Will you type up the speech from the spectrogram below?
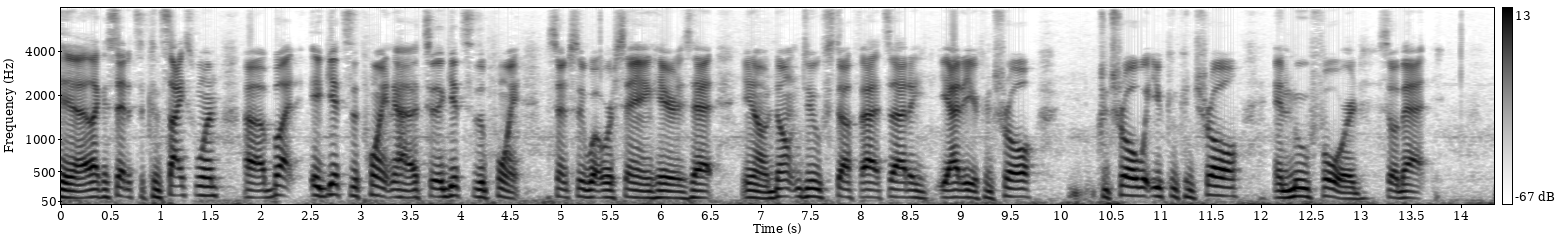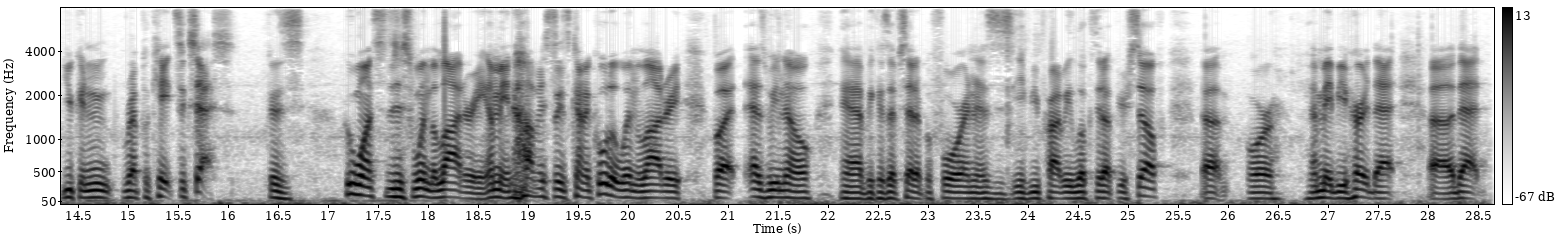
Yeah, like I said, it's a concise one, uh, but it gets to the point. Uh, to, it gets to the point. Essentially, what we're saying here is that you know, don't do stuff outside of out of your control. Control what you can control, and move forward so that you can replicate success. Because who wants to just win the lottery? I mean, obviously it's kind of cool to win the lottery, but as we know, uh, because I've said it before, and as if you probably looked it up yourself, uh, or maybe you heard that, uh, that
